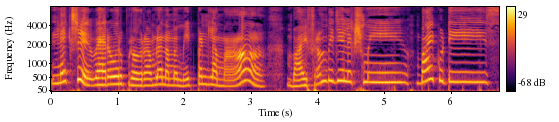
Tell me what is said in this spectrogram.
நெக்ஸ்ட்டு வேறு ஒரு ப்ரோக்ராமில் நம்ம மீட் பண்ணலாமா? பாய் ஃப்ரம் விஜயலக்ஷ்மி பாய் குட்டீஸ்.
